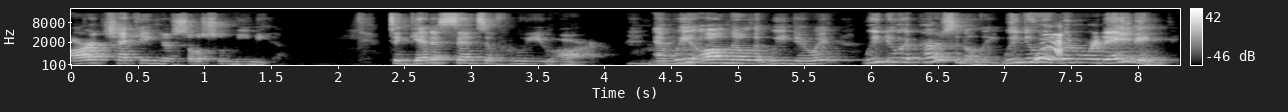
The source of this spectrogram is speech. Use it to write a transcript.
are checking your social media to get a sense of who you are. Mm-hmm. And we all know that we do it. We do it personally. We do yeah. it when we're dating.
